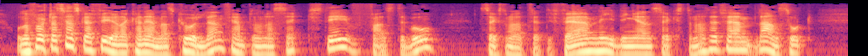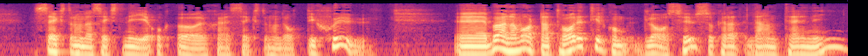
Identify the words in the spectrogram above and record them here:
Och de första svenska fyrarna kan nämnas Kullen 1560, Falsterbo 1635, Nidingen 1635, Landsort 1669 och Örskär 1687. Eh, början av 1800-talet tillkom glashus, så kallad lanternin.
